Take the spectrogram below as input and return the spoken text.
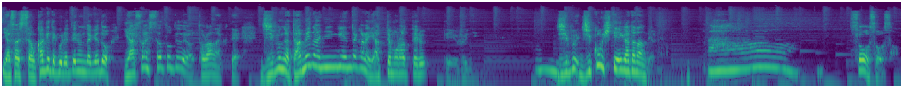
優しさをかけてくれてるんだけど、優しさと手では取らなくて、自分がダメな人間だからやってもらってるっていうふうに、うん自分、自己否定型なんだよね。あそうそうそう。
